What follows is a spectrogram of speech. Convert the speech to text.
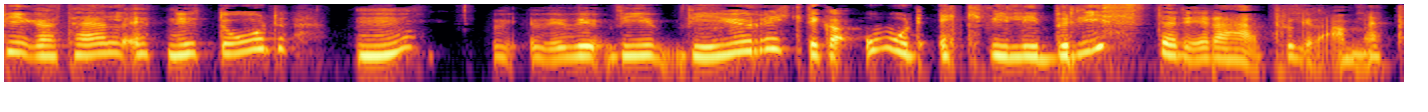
Bigatell, ett nytt ord. Mm. Vi, vi, vi, är ju riktiga ordekvilibrister i det här programmet.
